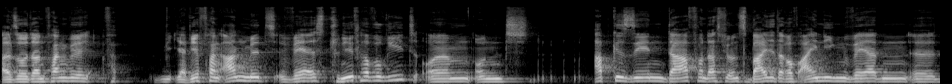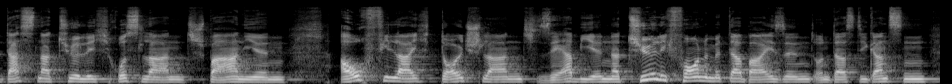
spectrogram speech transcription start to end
Also dann fangen wir, ja, wir fangen an mit, wer ist Turnierfavorit ähm, und abgesehen davon, dass wir uns beide darauf einigen werden, äh, dass natürlich Russland, Spanien, auch vielleicht Deutschland, Serbien natürlich vorne mit dabei sind und dass die ganzen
